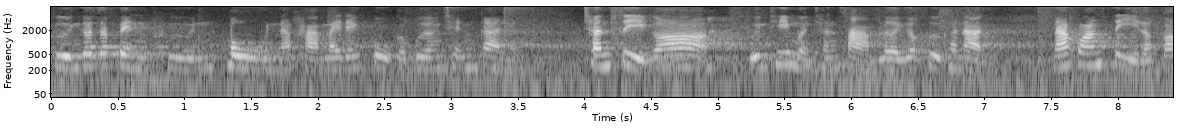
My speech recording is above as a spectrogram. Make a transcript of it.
พื้นก็จะเป็นพื้นปูนนะคะ ไม่ได้ปูกระเบื้องเช่นกัน ชั้น 4 ก็พื้นที่เหมือนชั้น 3 เลยก็คือขนาดหน้ากว้าง 4 แล้วก็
